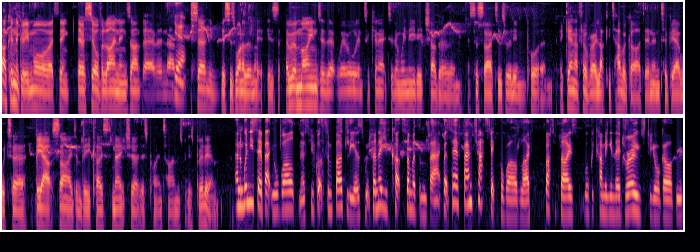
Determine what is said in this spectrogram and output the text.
I couldn't agree more. I think there are silver linings, aren't there? And um, yeah. certainly this is one of them. It is a reminder that we're all interconnected and we need each other, and society is really important. Again, I feel very lucky to have a garden and to be able to be outside and be close to nature at this point in time is, is brilliant. And when you say about your wildness, you've got some buddleias, which I know you've cut some of them back, but they're fantastic for wildlife butterflies will be coming in their droves to your garden.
